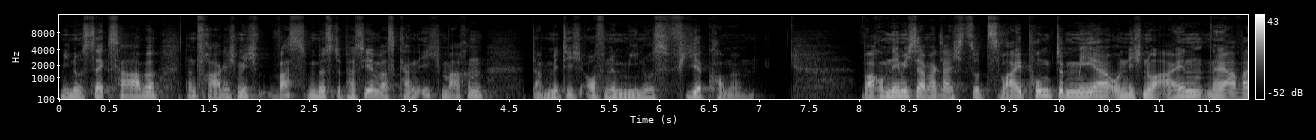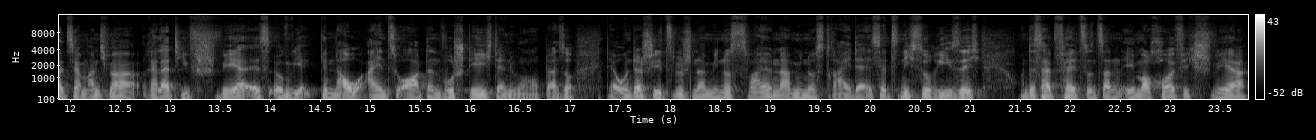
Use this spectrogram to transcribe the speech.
minus 6 habe, dann frage ich mich, was müsste passieren, was kann ich machen, damit ich auf eine minus 4 komme? Warum nehme ich da mal gleich so zwei Punkte mehr und nicht nur ein? Naja, weil es ja manchmal relativ schwer ist, irgendwie genau einzuordnen, wo stehe ich denn überhaupt. Also der Unterschied zwischen einer minus zwei und einer minus drei, der ist jetzt nicht so riesig. Und deshalb fällt es uns dann eben auch häufig schwer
